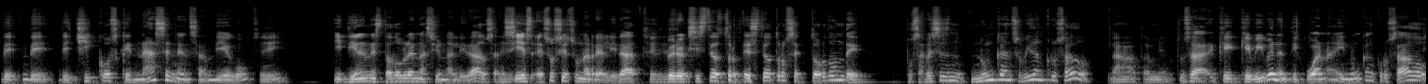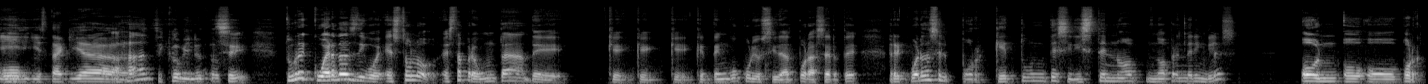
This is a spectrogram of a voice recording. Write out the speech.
de- de- de chicos que nacen en San Diego sí. y tienen esta doble nacionalidad. O sea, Sí. sí es, eso sí es una realidad. Sí, pero existe otro, este otro sector donde, pues a veces nunca en su vida han cruzado. Ajá, también. O sea, que, que viven en Tijuana y nunca han cruzado. Y, o- y está aquí a Ajá. cinco minutos. Sí. ¿Tú recuerdas, digo, esto lo, esta pregunta de que, que, que, que tengo curiosidad por hacerte, ¿recuerdas el por qué tú decidiste no, no aprender inglés? O, o, o por,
